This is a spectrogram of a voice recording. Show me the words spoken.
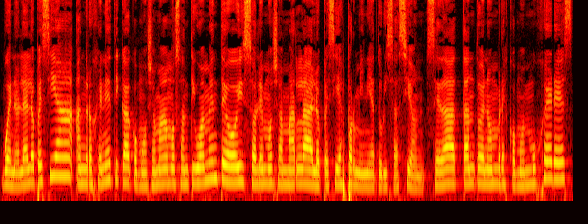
Bueno, la alopecia androgenética, como llamábamos antiguamente, hoy solemos llamarla alopecia por miniaturización. Se da tanto en hombres como en mujeres.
